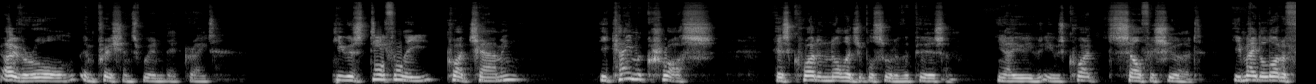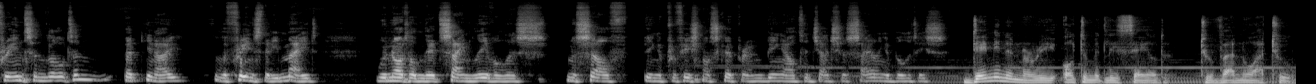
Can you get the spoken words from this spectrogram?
overall, impressions weren't that great. He was definitely quite charming. he came across as quite a knowledgeable sort of a person. You know, he, he was quite self assured. He made a lot of friends in Lyttelton, but, you know, the friends that he made were not on that same level as myself being a professional skipper and being able to judge his sailing abilities. Damien and Maree ultimately sailed to Vanuatu.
